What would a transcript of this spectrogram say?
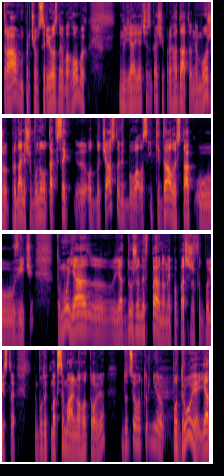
травм, причому серйозних вагон вагомих. Ну, я, я чесно кажучи, пригадати не можу. Принаймні, щоб воно так все е, одночасно відбувалось і кидалось так у вічі. Тому я е, я дуже не впевнений, по-перше, що футболісти будуть максимально готові до цього турніру. По-друге, я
